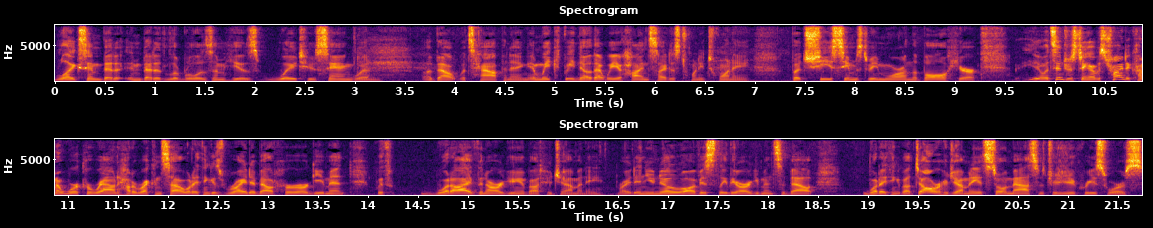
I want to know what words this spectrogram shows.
likes embedded, embedded liberalism, he is way too sanguine about what's happening. And we we know that we have hindsight is twenty twenty, but she seems to be more on the ball here. You know, it's interesting. I was trying to kind of work around how to reconcile what I think is right about her argument with what I've been arguing about hegemony, right? And you know, obviously, the arguments about what I think about dollar hegemony, it's still a massive strategic resource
